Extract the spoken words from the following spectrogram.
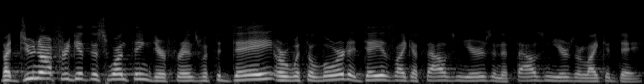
But do not forget this one thing, dear friends. With the day, or with the Lord, a day is like a thousand years, and a thousand years are like a day.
